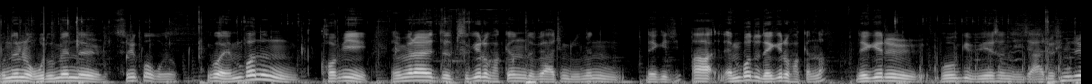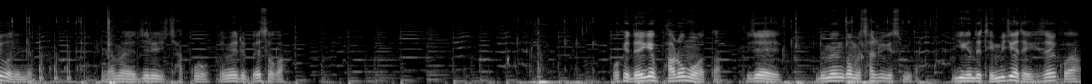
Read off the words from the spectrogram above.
오늘은 오- 루멘을 쓸 거고요. 이거 엠버는 검이 에메랄드 두 개로 바뀌었는데 왜 아직 루멘은 네 개지? 아 엠버도 네 개로 바뀌었나? 네 개를 모으기 위해서는 이제 아주 힘들거든요. 아마 애들이 자꾸 에메를 뺏어가. 오케이 네 개 바로 모았다. 이제 루멘검을 사주겠습니다. 이게 근데 데미지가 되게 셀 거야.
